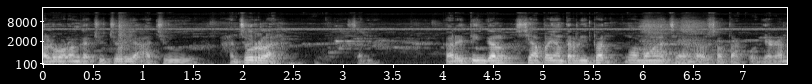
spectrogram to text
Kalau orang enggak jujur ya ajur. Hancurlah. Hari tinggal siapa yang terlibat ngomong aja nggak usah takut ya kan.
